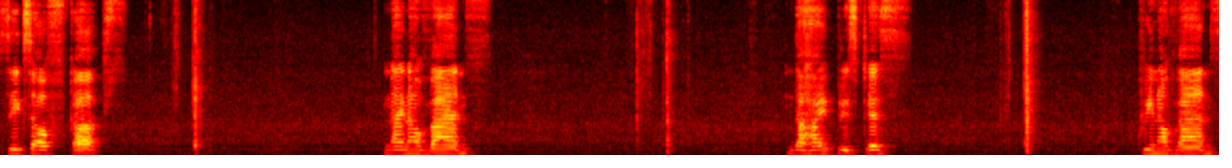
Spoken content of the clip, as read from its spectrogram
six of cups nine of wands the high priestess queen of wands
